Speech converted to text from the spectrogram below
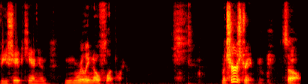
V shaped canyon, really no floodplain. Mature stream, so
